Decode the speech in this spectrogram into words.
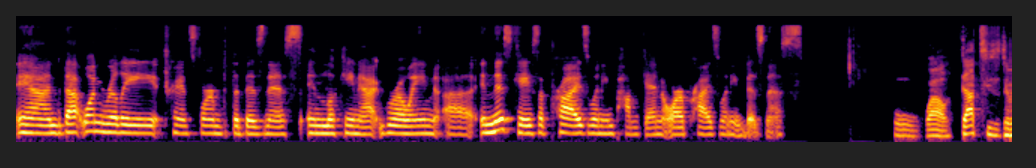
And that one really transformed the business in looking at growing, uh, in this case, a prize winning pumpkin or a prize winning business. Oh wow, that is the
